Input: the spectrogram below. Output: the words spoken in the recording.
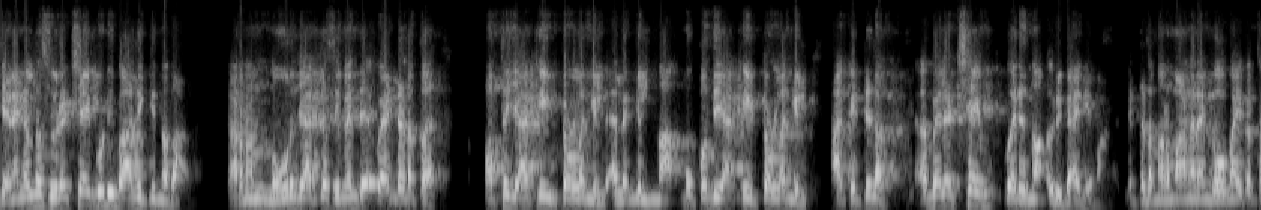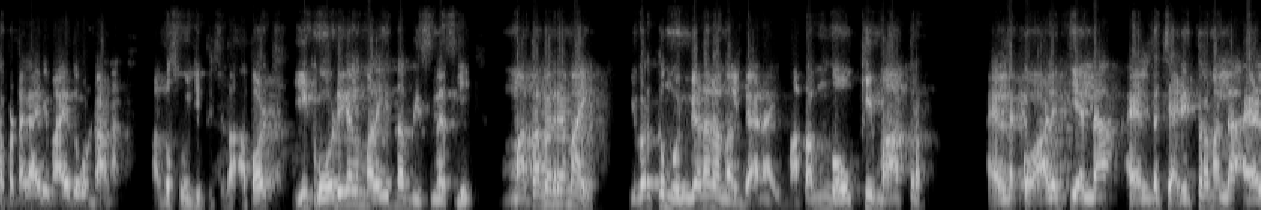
ജനങ്ങളുടെ സുരക്ഷയെ കൂടി ബാധിക്കുന്നതാണ്. കാരണം നൂറ് ചാക്ക് സിമെന്റ് വേണ്ടിടത്ത് പത്ത് ചാക്ക് ഇട്ടുള്ളെങ്കിൽ അല്ലെങ്കിൽ മുപ്പത് ചാക്ക് ഇട്ടുള്ളെങ്കിൽ ആ കെട്ടിടം ബലക്ഷയം വരുന്ന ഒരു കാര്യമാണ്. കെട്ടിട നിർമ്മാണ രംഗവുമായി ബന്ധപ്പെട്ട കാര്യമായതുകൊണ്ടാണ് അത് സൂചിപ്പിച്ചത്. അപ്പോൾ ഈ കോടികൾ മറിയുന്ന ബിസിനസ്സിൽ മതപരമായി ഇവർക്ക് മുൻഗണന നൽകാനായി മതം നോക്കി മാത്രം. അയാളുടെ ക്വാളിറ്റി അല്ല അയാളുടെ ചരിത്രമല്ല അയാൾ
